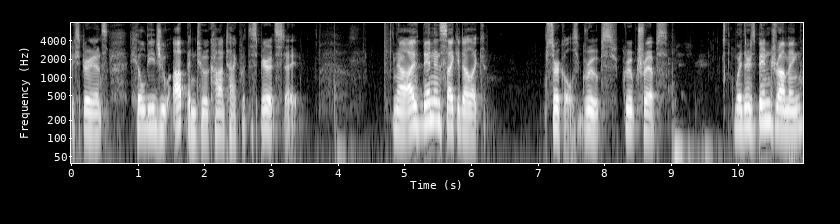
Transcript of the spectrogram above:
experience, he'll lead you up into a contact with the spirit state. Now, I've been in psychedelic circles, groups, group trips, where there's been drumming,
